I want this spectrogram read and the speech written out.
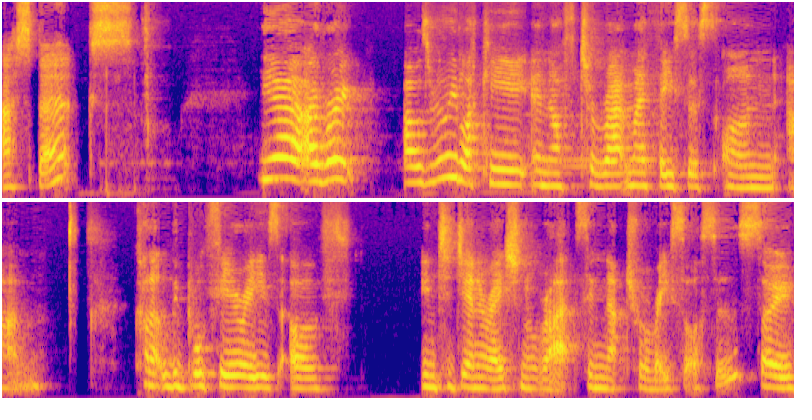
aspects? Yeah, I wrote, I was really lucky enough to write my thesis on um, kind of liberal theories of intergenerational rights in natural resources. So,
